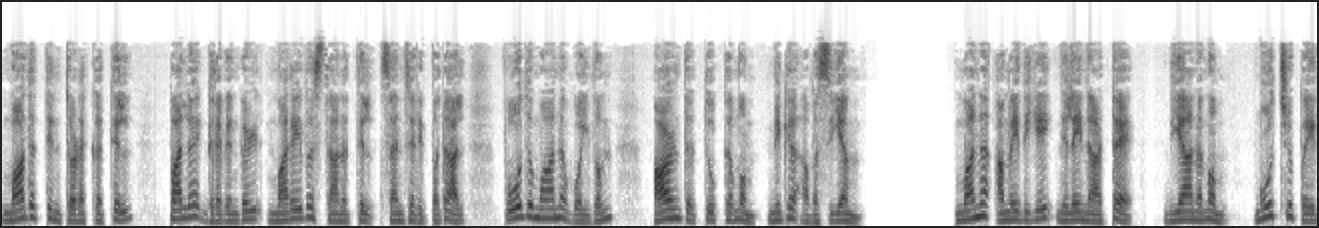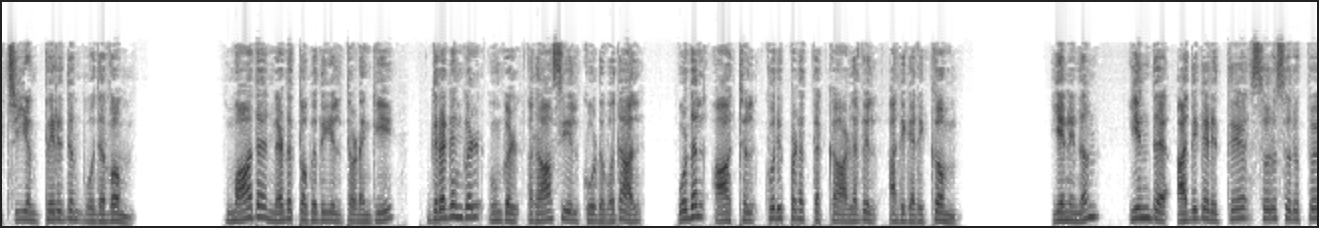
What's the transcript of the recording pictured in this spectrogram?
மாதத்தின் தொடக்கத்தில் பல கிரகங்கள் மறைவு ஸ்தானத்தில் சஞ்சரிப்பதால் போதுமான ஓய்வும் ஆழ்ந்த தூக்கமும் மிக அவசியம். மன அமைதியை நிலைநாட்ட தியானமும் மூச்சு பயிற்சியும் பெரிதும் உதவும். மாத நடுப்பகுதியில் தொடங்கி கிரகங்கள் உங்கள் ராசியில் கூடுவதால் உடல் ஆற்றல் குறிப்பிடத்தக்க அளவில் அதிகரிக்கும். எனினும் இந்த அதிகரித்த சுறுசுறுப்பு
